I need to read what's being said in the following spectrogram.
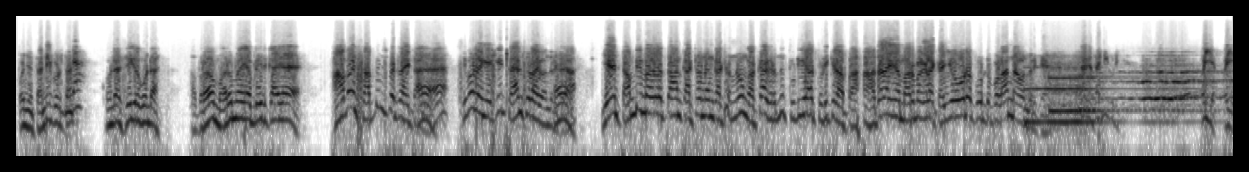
கொஞ்சம் தண்ணி கொடுத்தா. கொண்டா சீக்கிரம் கொண்டா. அப்புறம் மருமலை எப்படி இருக்காங்க? அவன் சப் இன்ஸ்பெக்டர் ஆயிட்டாங்க. ஆ. சிவகங்கைக்கு டிரான்ஸ்பர் ஆகி வந்திருக்கா. என் தம்பி மகளை தான் கட்டணும் கட்டணும். உங்க அக்கா இருந்து துடியா துடிக்கிறாப்பா. அதான் என் மருமகளை கையோட கூட்டு போலான்னு நான் வந்திருக்கேன். தண்ணி குடி பைய பைய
